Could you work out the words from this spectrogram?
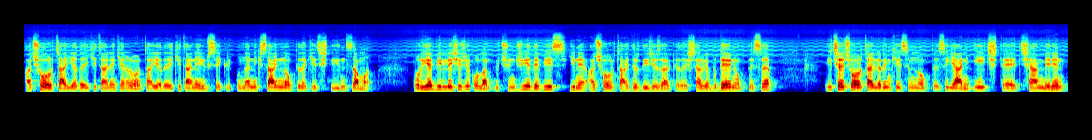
açıortay ya da iki tane kenarortay ya da iki tane yükseklik bunların ikisi aynı noktada kesiştiğiniz zaman buraya birleşecek olan üçüncüye de biz yine açıortaydır diyeceğiz arkadaşlar ve bu D noktası iç açıortayların kesim noktası yani iç teğet çemberin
